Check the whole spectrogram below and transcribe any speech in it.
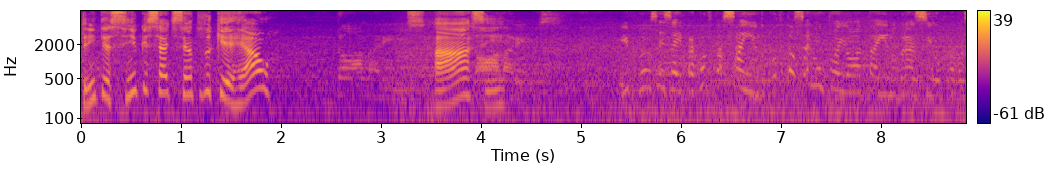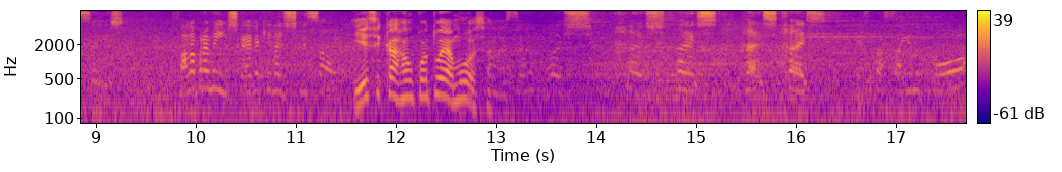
35,700 do que? Real? dólares. Ah, sim. dólares. E pra vocês aí, pra quanto tá saindo? Quanto tá saindo um Toyota aí no Brasil pra vocês? Fala pra mim, escreve aqui na descrição. E esse carrão quanto é, moça? Esse é um Rush, Rush, Rush, Rush, Rush. Esse tá saindo por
